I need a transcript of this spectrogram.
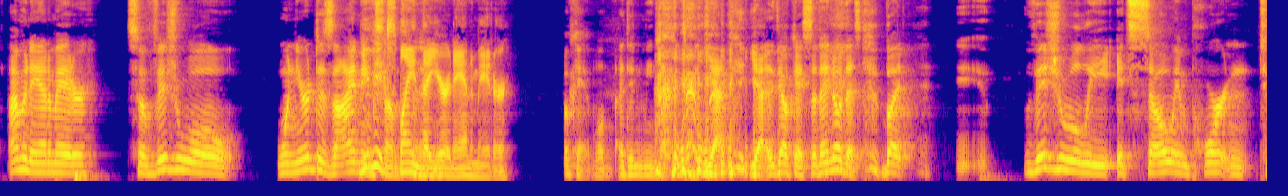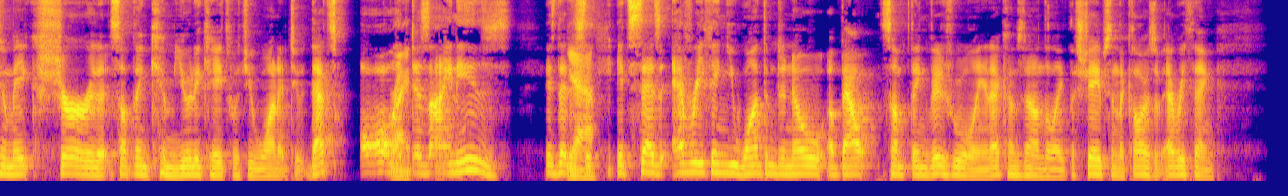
I'm an animator, so visual. When you're designing, You've explained that you're an animator. Okay, well, I didn't mean that. yeah, yeah. Okay, so they know this, but visually, it's so important to make sure that something communicates what you want it to. That's all Right. that design is. Is that Yeah. it says everything you want them to know about something visually, and that comes down to like the shapes and the colors of everything.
